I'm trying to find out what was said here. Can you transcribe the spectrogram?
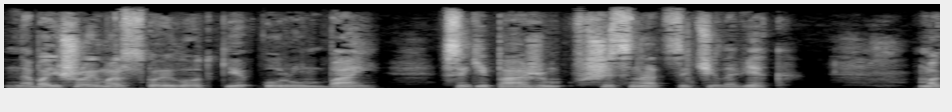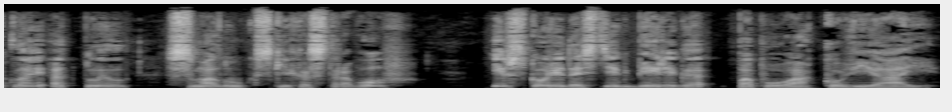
На большой морской лодке «Урумбай» с экипажем в 16 человек Маклай отплыл с Малукских островов и вскоре достиг берега Папуа-Ковиаи.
